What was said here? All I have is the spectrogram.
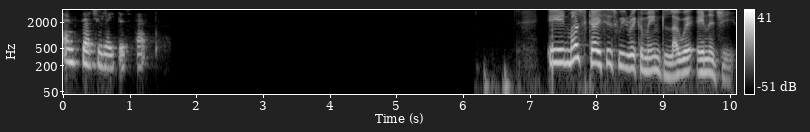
and saturated fat. In most cases, we recommend lower energy.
